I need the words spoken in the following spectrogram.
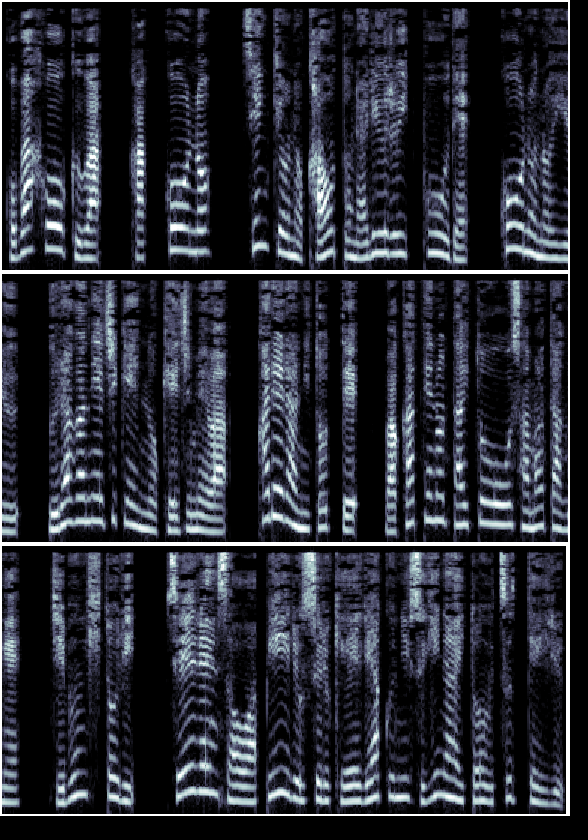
コバホークは格好の選挙の顔となり得る一方で、河野の言う裏金事件のけじめは彼らにとって若手の台頭を妨げ、自分一人清廉さをアピールする計略に過ぎないと映っている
